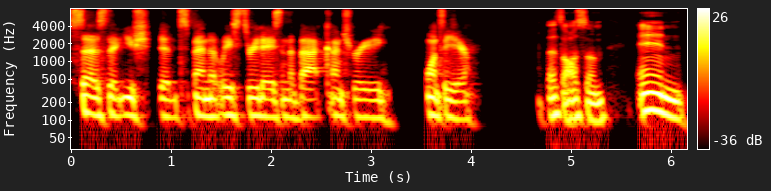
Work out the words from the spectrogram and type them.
says that you should spend at least three days in the back country once a year. That's awesome. And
